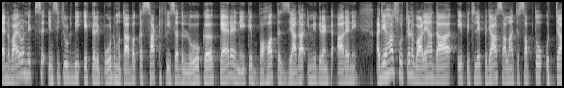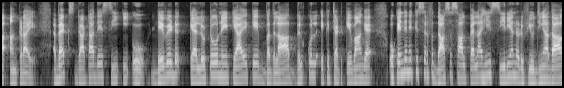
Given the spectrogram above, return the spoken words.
ਐਨਵਾਇਰੋਨਿਕਸ ਇੰਸਟੀਚਿਊਟ ਦੀ ਇੱਕ ਰਿਪੋਰਟ ਮੁਤਾਬਕ 60% ਲੋਕ ਕਹਿ ਰਹੇ ਨੇ ਕਿ ਬਹੁਤ ਜ਼ਿਆਦਾ ਇਮੀਗ੍ਰੈਂਟ ਆ ਰਹੇ ਨੇ। ਅਜਿਹਾ ਸੋਚਣ ਵਾਲਿਆਂ ਦਾ ਇਹ ਪਿਛਲੇ 50 ਸਾਲਾਂ 'ਚ ਸਭ ਤੋਂ ਉੱਚਾ ਅੰਕੜਾ ਹੈ ਅਬੈਕਸ ਡਾਟਾ ਦੇ ਸੀਈਓ ਡੇਵਿਡ ਕੈਲੋਟੋ ਨੇ ਕਿਹਾ ਹੈ ਕਿ ਬਦਲਾਅ ਬਿਲਕੁਲ ਇੱਕ ਝਟਕੇ ਵਾਂਗ ਹੈ। ਉਹ ਕਹਿੰਦੇ ਨੇ ਕਿ ਸਿਰਫ 10 ਸਾਲ ਪਹਿਲਾਂ ਹੀ ਸੀਰੀਅਨ ਰਿਫਿਊਜੀਆਂ ਦਾ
